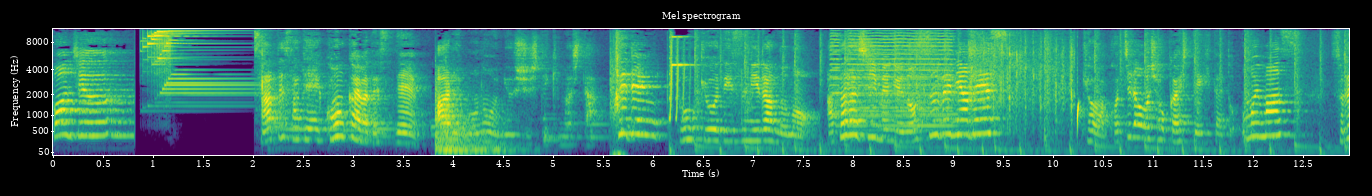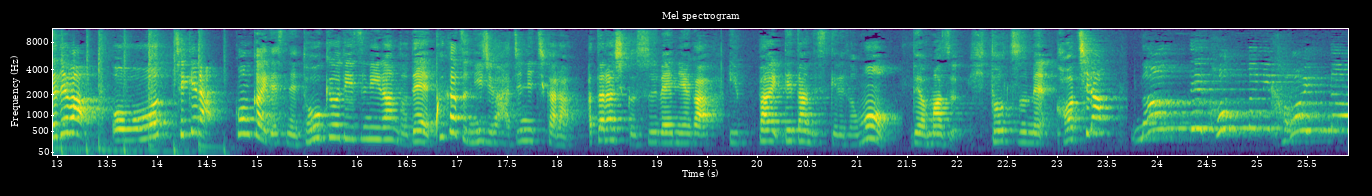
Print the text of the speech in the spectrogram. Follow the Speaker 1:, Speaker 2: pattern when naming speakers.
Speaker 1: ボンジュー。さてさて今回はですねあるものを入手してきました。ででん東京ディズニーランドの新しいメニューのスーベニアです。今日はこちらを紹介していきたいと思います。それではおーチェケラ。今回ですね東京ディズニーランドで9月28日から新しくスーベニアがいっぱい出たんですけれどもではまず1つ目。こちら。なんでこんなに可愛いんだ？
